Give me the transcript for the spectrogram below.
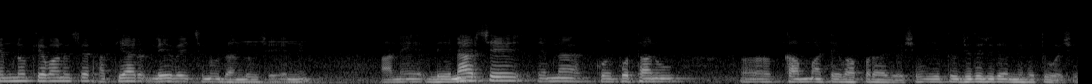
એમનું કહેવાનું છે, હથિયાર લે વેચનો ધંધો છે એમની. અને લેનાર છે, એમના પોતાનું કામ માટે વાપરવા જોઈશે એ તો જુદું જુદા એમની હેતુ હશે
